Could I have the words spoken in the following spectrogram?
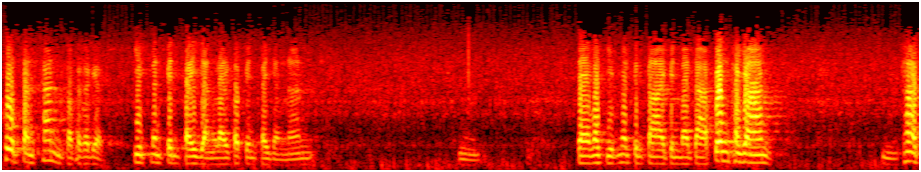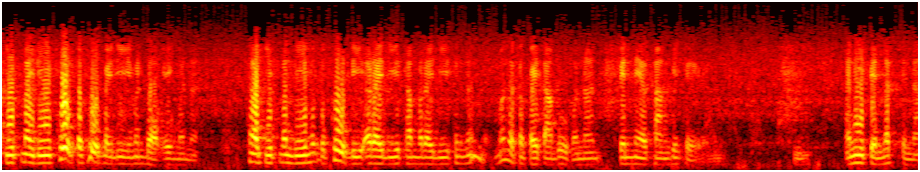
พูดสั้นๆกับไปก็เดียวจิตมันเป็นไปอย่างไรก็เป็นไปอย่างนั้น อืม แต่ว่าจิตมันเป็นกายเป็นวาจาเป็นพยานถ้าจิตไม่ดีพูดก็พูดไม่ดี มันบอกเองมันนะถ้าจิตมันดีมันก็พูดดีอะไรดีทำอะไรดีทั้งนั้น มันก็ต้องไปตามรูปมันนั้น เป็นแนวทางที่เกิดอันนี้เป็นลักษณะ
